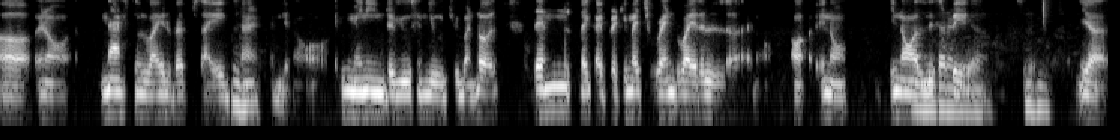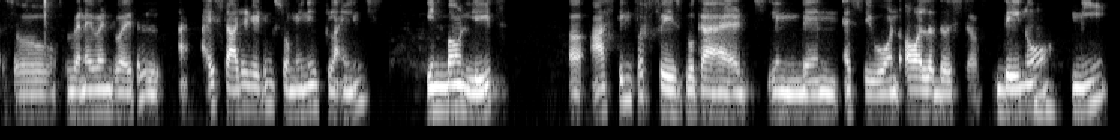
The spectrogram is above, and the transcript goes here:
uh, you know, national wide websites Mhm. and, and you know many interviews in YouTube and all. Then like I pretty much went viral, uh, you know, uh, you know, in all this space. yeah. So, Mhm. Yeah so when i went viral I- started getting so many clients inbound leads uh, asking for facebook ads linkedin seo and all other stuff. They know me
